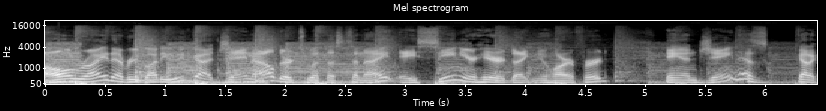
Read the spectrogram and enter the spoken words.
All right, everybody, we've got Jane Alderts with us tonight, a senior here at Dike New Hartford, and Jane has got a,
